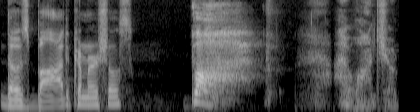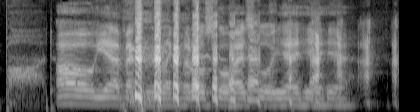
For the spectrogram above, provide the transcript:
those bod commercials? Bod. I want your bod. Oh yeah, back in like middle school, high school. Yeah, yeah, yeah. I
